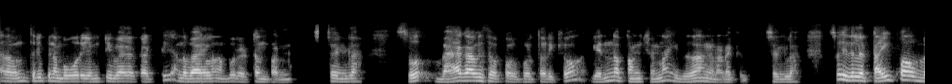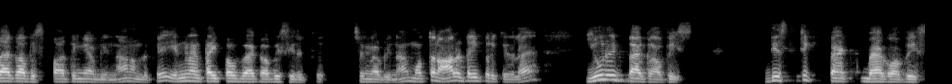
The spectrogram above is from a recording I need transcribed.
அதை வந்து திருப்பி நம்ம ஒரு எம்டி பேக்கை கட்டி அந்த பேக்கெல்லாம் நம்ம ரிட்டர்ன் பண்ணணும். சரிங்களா? ஸோ பேக் ஆஃபீஸ் பொறுத்த வரைக்கும் என்ன ஃபங்க்ஷன்னா இதுதான் அங்கே நடக்குது. சரிங்களா? ஸோ இதுல டைப் ஆஃப் பேக் ஆஃபீஸ் பார்த்தீங்க அப்படின்னா நம்மளுக்கு என்ன டைப் ஆஃப் பேக் ஆஃபீஸ் இருக்கு? சரிங்களா அப்படின்னா மொத்தம் நாலு டைப் இருக்கு இதுல. Unit back office district back back office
